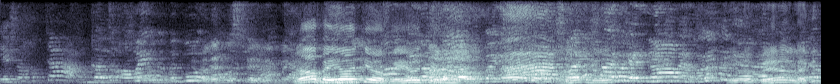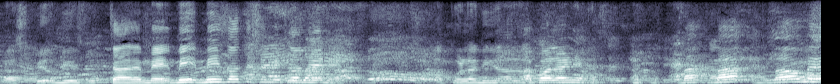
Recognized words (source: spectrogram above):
יש לך אותה. אומרים בגור. אבל איך אוספים? אם- לא, ביוטיוב, ביוטיוב. לדבר, להסביר מי זו? אתה- מי- מי- מי זאת שמתלוננת? הפולניה. הפולניה. מה- אומר...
